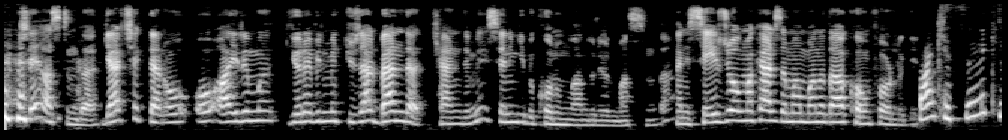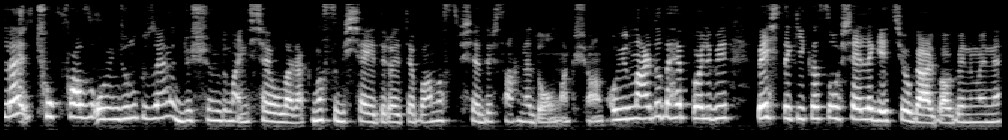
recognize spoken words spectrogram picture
şey aslında gerçekten o o ayrımı görebilmek güzel. Ben de kendimi senin gibi konumlandırıyorum aslında. Hani seyirci olmak her zaman bana daha konforlu geliyor. Ben kesinlikle çok fazla oyunculuk üzerine düşündüm hani şey olarak nasıl bir şeydir acaba nasıl bir şeydir sahnede olmak şu an. Oyunlarda da hep böyle bir 5 dakikası o şeyle geçiyor galiba benim hani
